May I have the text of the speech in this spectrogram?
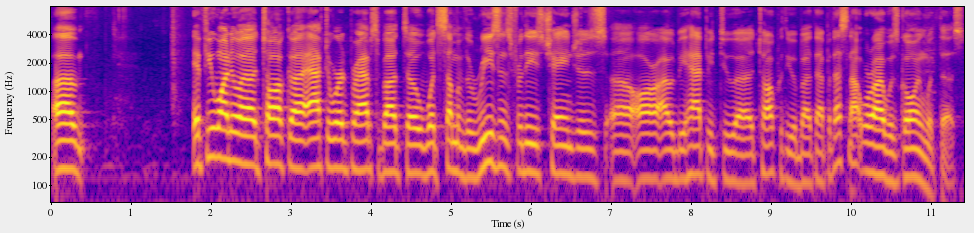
uh, if you want to uh, talk uh, afterward, perhaps about uh, what some of the reasons for these changes uh, are, I would be happy to uh, talk with you about that. But that's not where I was going with this.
